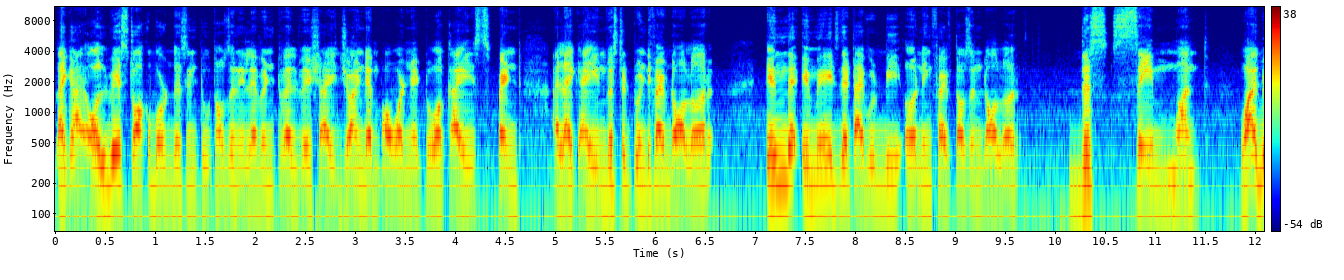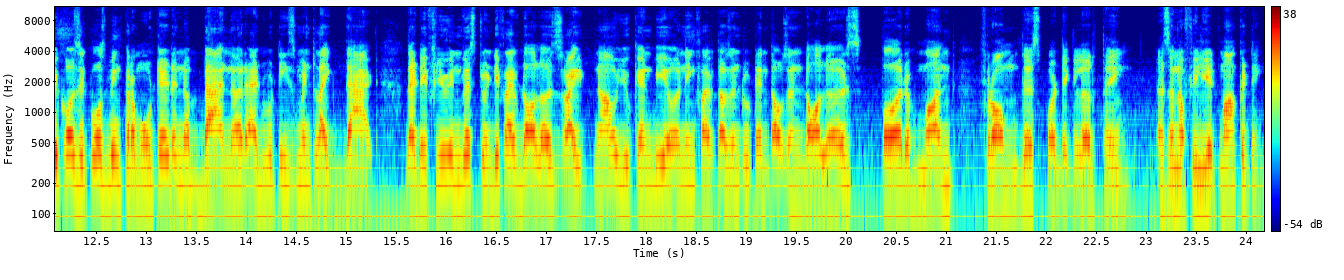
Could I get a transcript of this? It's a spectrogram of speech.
Like i always talk about this. In 2011 12ish i joined empowered network. I spent i like i invested 25 dollar in the image that I would be earning $5,000 this same month. Why? Because it was being promoted in a banner advertisement like that. That if you invest $25 right now, you can be earning 5,000 to $10,000 per month from this particular thing as an affiliate marketing.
